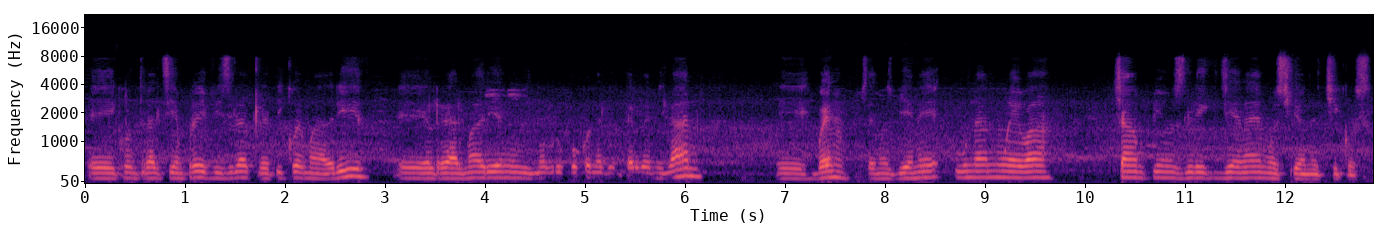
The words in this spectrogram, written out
eh, contra el siempre difícil Atlético de Madrid, eh, el Real Madrid en el mismo grupo con el Inter de Milán. Eh, bueno, se nos viene una nueva Champions League llena de emociones, chicos.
